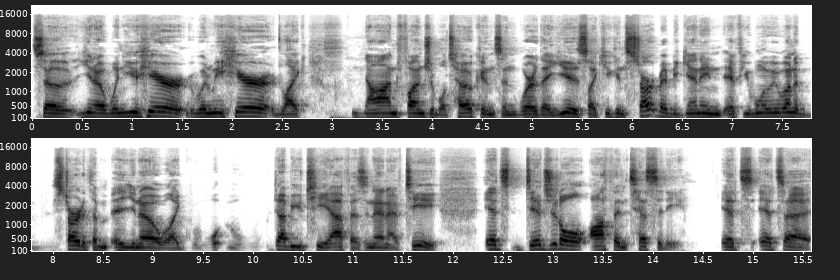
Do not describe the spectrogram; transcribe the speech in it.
So you know when you hear when we hear like non fungible tokens and where they use, like you can start by beginning if you want. We want to start at the you know like WTF as an NFT it's digital authenticity. It's it's a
